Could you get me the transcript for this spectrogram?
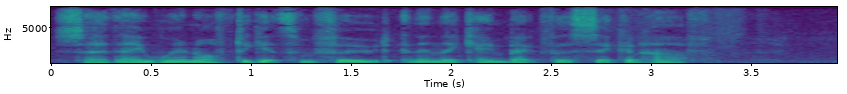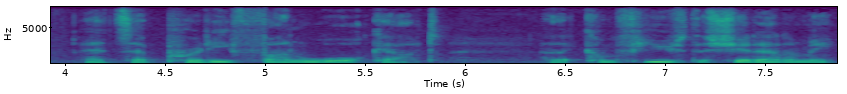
so they went off to get some food and then they came back for the second half. That's a pretty fun walkout. That confused the shit out of me.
